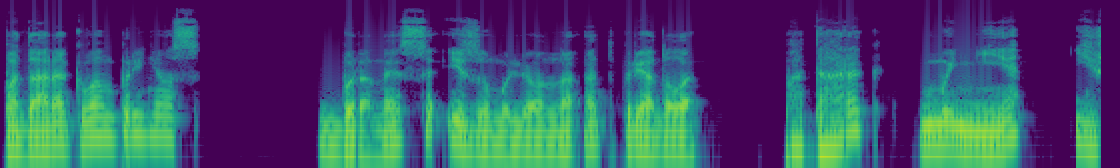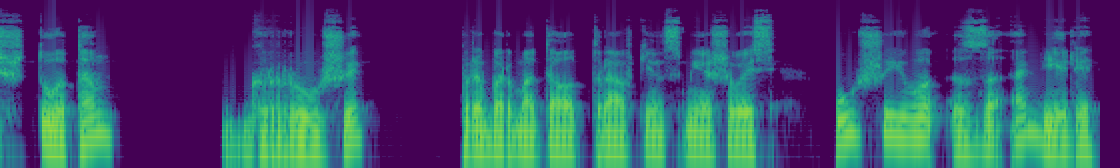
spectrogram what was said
«Подарок вам принес?» Баронесса изумленно отпрядала. «Подарок? Мне? И что там?» «Груши», — пробормотал Травкин, смешиваясь. Уши его заолели.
